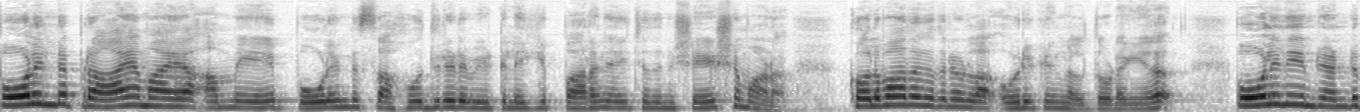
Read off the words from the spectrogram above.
പോളിന്റെ പ്രായമായ അമ്മയെ പോളിന്റെ സഹോദരിയുടെ വീട്ടിലേക്ക് പറഞ്ഞയച്ചതിന് ശേഷമാണ് കൊലപാതകത്തിനുള്ള ഒരുക്കങ്ങൾ തുടങ്ങിയത്. പോളിനെയും രണ്ട്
